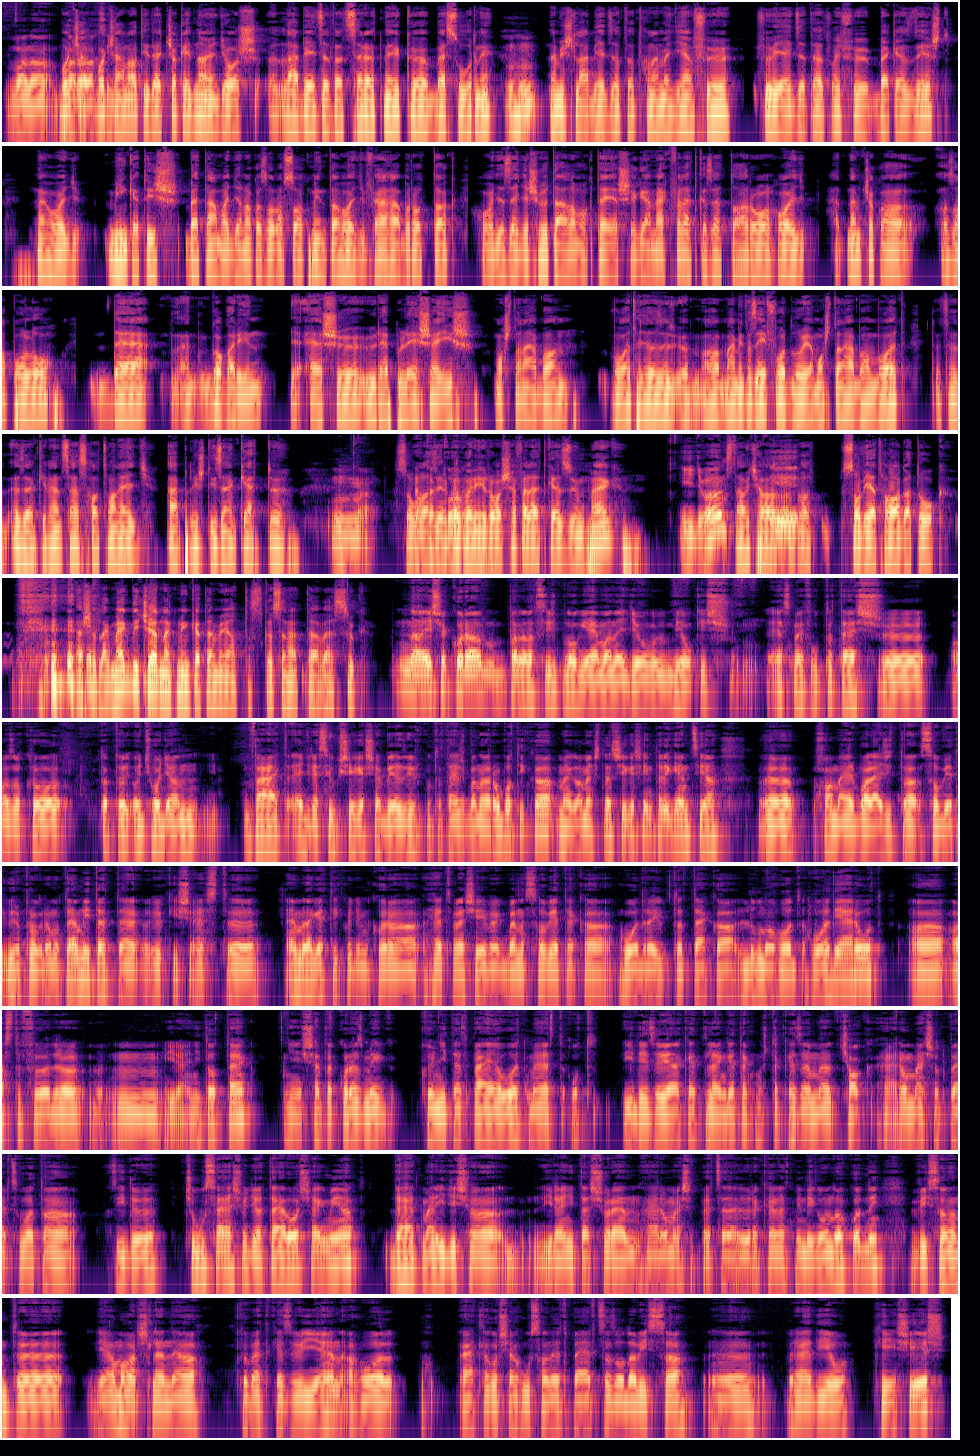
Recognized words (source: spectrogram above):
Van a Bocsánat, Parallaxis... bocsánat, ide csak egy nagyon gyors lábjegyzetet szeretnék beszúrni. Uh-huh. Nem is lábjegyzetet, hanem egy ilyen fő, főjegyzetet, vagy fő bekezdést, nehogy minket is betámadjanak az oroszok, mint ahogy felháborodtak, hogy az Egyesült Államok teljességgel megfeledkezett arról, hogy hát nem csak a, az Apollo, de Gagarin első űrrepülése is mostanában volt, vagy az, a, mármint az évfordulója mostanában volt, tehát 1961. április 12. Na. Szóval hát azért akkor... Gagarinról se feledkezzünk meg. Így van. Aztán, hogyha é... a, a szovjet hallgatók esetleg megdicsérnek minket emiatt, azt köszönettel vesszük. Na, és akkor a Parallaxis blogján van egy jó, jó kis eszmefuttatás azokról, tehát hogy, hogy hogyan vált egyre szükségesebbé az űrkutatásban a robotika, meg a mesterséges intelligencia. Ha már Balázs itt a szovjet űrprogramot említette, ők is ezt emlegetik, hogy amikor a 70-es években a szovjetek a holdra juttatták a Lunohod holdjárót, a, azt a földről mm, irányították, és hát akkor az még könnyített pálya volt, mert ott idézőjeleket lengetek most a kezemmel, csak három másodperc volt a, az idő csúszás, ugye a távolság miatt, de hát már így is a irányítás során három másodperccel előre kellett mindig gondolkodni, viszont ugye a Mars lenne a következő ilyen, ahol átlagosan 25 perc az oda-vissza rádió késés,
